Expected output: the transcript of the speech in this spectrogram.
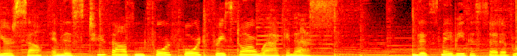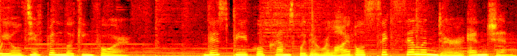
yourself in this 2004 Ford Freestar Wagon S. This may be the set of wheels you've been looking for. This vehicle comes with a reliable six-cylinder engine,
